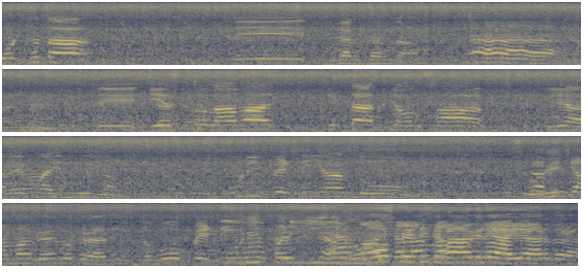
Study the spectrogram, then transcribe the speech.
ਉੱਠ ਦਾ ਤੇ ਗਰਦਨ ਦਾ ਤੇ ਇਸ ਤੋਂ ਇਲਾਵਾ ਚਿੱਟਾ ਚੌਂਸਾ ਲਿਆਵੇ ਭਾਈ ਨੂੰ ਪੂਰੀ ਪੇਟੀਆਂ ਦੋ उसका भी चामा गए तो करा दी ਦਵੋ ਪੇਟੀ ਉਹ ਬੜੀ ਹੈ वो पेटी दिखा के ले आ यार जरा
